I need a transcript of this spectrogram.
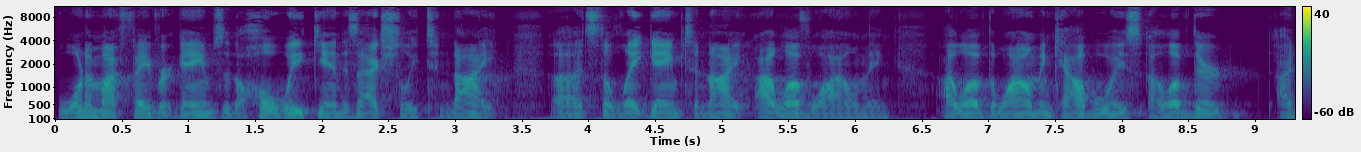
one of my favorite games of the whole weekend is actually tonight. Uh, it's the late game tonight. I love Wyoming. I love the Wyoming Cowboys. I love their I,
